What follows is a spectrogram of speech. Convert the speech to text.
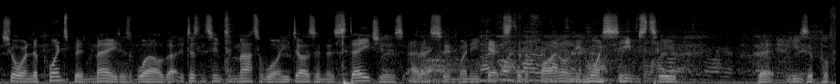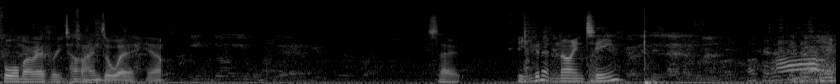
Sure, and the point's been made as well that it doesn't seem to matter what he does in the stages, Ellison, when he gets to the final, and he always seems to that he's a performer every time. Finds a way, yeah. So even at 19, Okay, let's get this.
